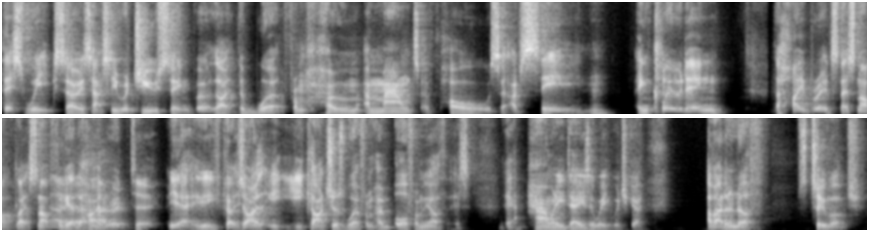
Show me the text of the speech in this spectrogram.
this week, so it's actually reducing. But like the work from home amount of polls that I've seen, including the hybrids. Let's not let's not Oh, forget yeah, the hybrid. too. Yeah, you can't, it's either- you- you can't just work from home or from the office. Yeah, how many days a week would you go? I've had enough. It's too much.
